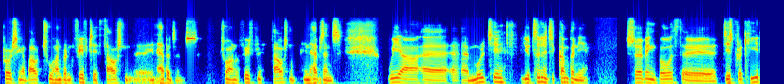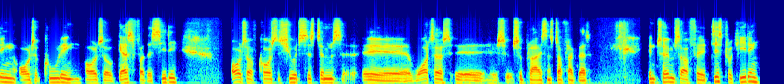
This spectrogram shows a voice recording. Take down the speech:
approaching about 250,000 uh, inhabitants. 250,000 inhabitants. We are a, a multi-utility company serving both uh, district heating, also cooling, also gas for the city. Also, of course, the sewage systems, uh, water uh, su- supplies, and stuff like that. In terms of uh, district heating,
